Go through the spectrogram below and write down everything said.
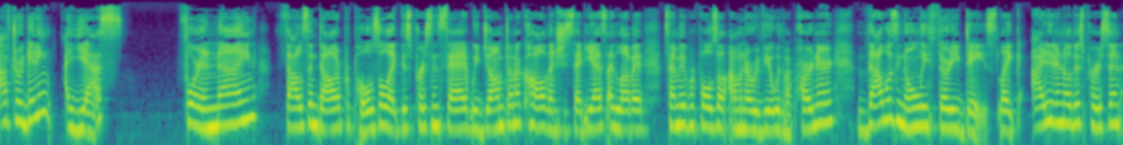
After getting a yes for a nine thousand dollar proposal, like this person said, we jumped on a call, then she said, yes, I love it. Send me the proposal. I'm going to review it with my partner. That was in only 30 days. Like I didn't know this person.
